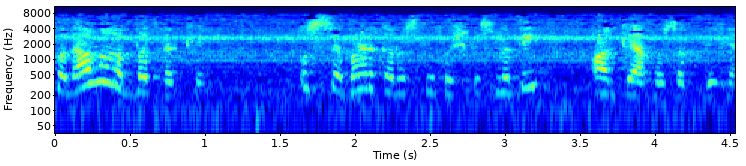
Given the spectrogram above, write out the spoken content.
خدا محبت رکھے، اس سے بڑھ کر اس کی خوش قسمتی اور کیا ہو سکتی ہے۔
